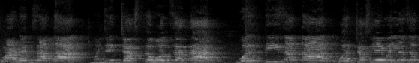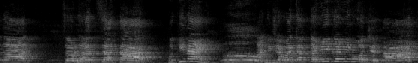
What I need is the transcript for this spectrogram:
वाढत जातात म्हणजे जास्त होत जातात वरती जातात वरच्याच लेवलला जातात चढत जातात. हो की नाही? आणि जेव्हा त्या कमी कमी होत येतात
